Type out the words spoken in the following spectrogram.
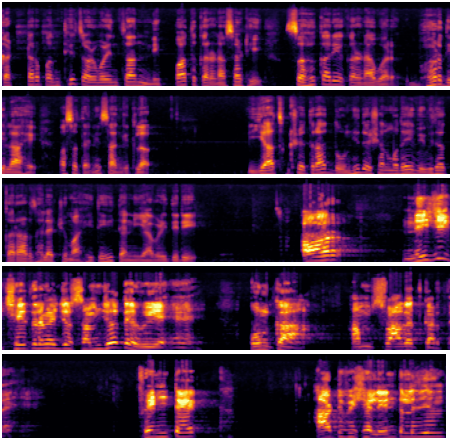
कट्टरपंथी चळवळींचा निपात करण्यासाठी सहकार्य करण्यावर भर दिला आहे असं त्यांनी सांगितलं. याच क्षेत्रात दोन्ही देशांमध्ये विविध करार झाल्याची माहितीही त्यांनी यावेळी दिली. और निजी क्षेत्र में जो समझौते हुए हैं उनका हम स्वागत करते हैं। Fintech artificial intelligence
